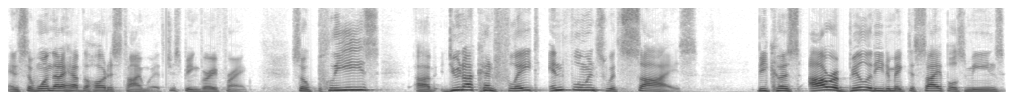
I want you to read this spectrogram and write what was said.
and it's the one that I have the hardest time with, just being very frank. So please uh, do not conflate influence with size, because our ability to make disciples means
